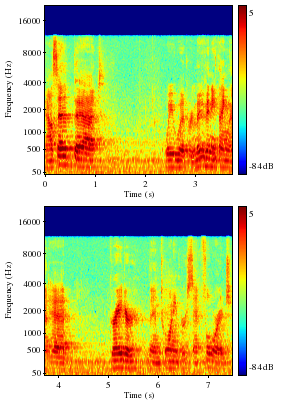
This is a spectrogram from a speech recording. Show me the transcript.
Now, I said that we would remove anything that had greater than 20% forage,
